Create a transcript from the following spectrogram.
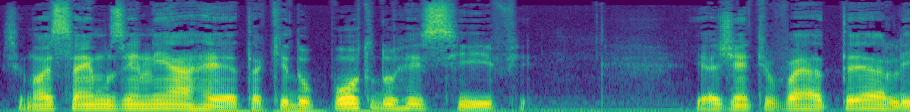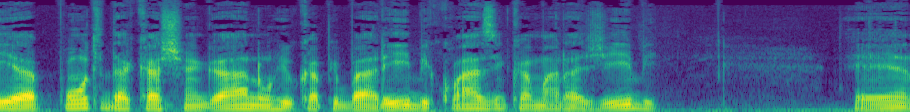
se nós saímos em linha reta aqui do Porto do Recife e a gente vai até ali a Ponte da Caxangá, no Rio Capibaribe, quase em Camaragibe, é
